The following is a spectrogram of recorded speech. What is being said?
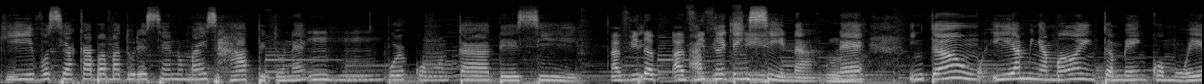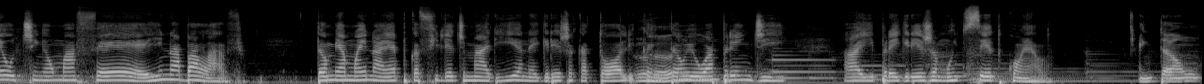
que você acaba amadurecendo mais rápido, né? Uhum. Por conta desse A vida, a a vida, vida te... ensina, Uhum. né? Então, e a minha mãe também, como eu, tinha uma fé inabalável. Então, minha mãe, na época, filha de Maria, na igreja católica, Uhum. então eu aprendi a ir para a igreja muito cedo com ela. Então,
